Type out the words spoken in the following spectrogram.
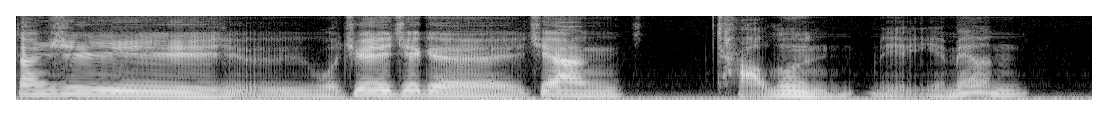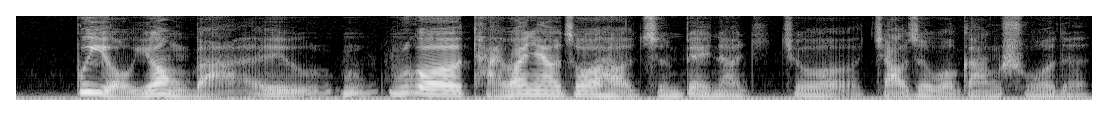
但是，我觉得这个这样讨论也也没有。不有用吧？如如果台湾要做好准备，那就照着我刚说的，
